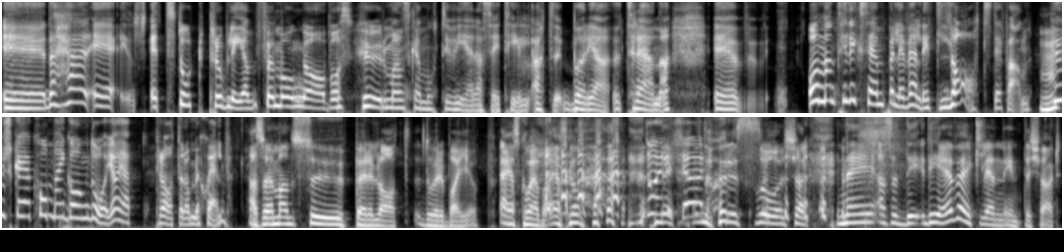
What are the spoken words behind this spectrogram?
Eh, det här är ett stort problem för många av oss, hur man ska motivera sig till att börja träna. Eh, om man till exempel är väldigt lat, Stefan, Mm. hur ska jag komma igång då? Ja, jag pratar om mig själv. Alltså är man superlat, då är det bara att ge upp. Nej, jag skojar bara. Jag skojar. Då är det Nej, kört. Då är det så kört. Nej, alltså det, det är verkligen inte kört.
